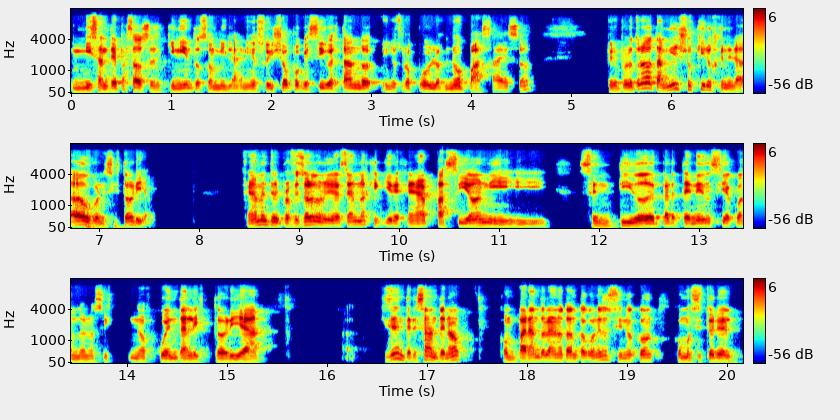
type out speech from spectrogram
mis antepasados hace 500 o 1000 años, soy yo porque sigo estando, en otros pueblos no pasa eso. Pero por otro lado, también yo quiero generar algo con esa historia. Generalmente el profesor de la universidad no es que quiere generar pasión y sentido de pertenencia cuando nos, nos cuentan la historia. Quizás interesante, ¿no? Comparándola no tanto con eso, sino con cómo es historia,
